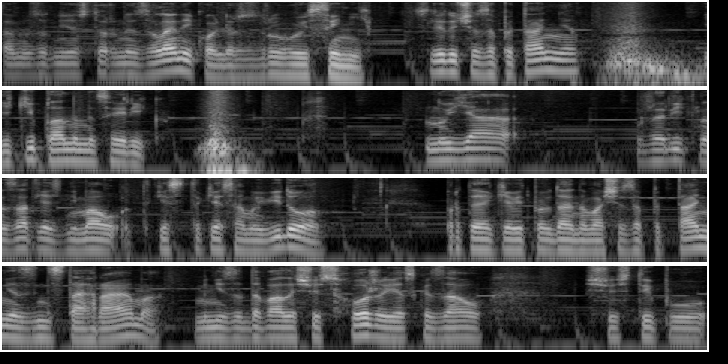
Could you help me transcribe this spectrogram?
Там з однієї сторони зелений колір, з другої синій. Слідуюче запитання. Які плани на цей рік? Ну я вже рік назад я знімав таке, таке саме відео про те, як я відповідаю на ваші запитання з інстаграма. Мені задавали щось схоже, я сказав щось типу.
